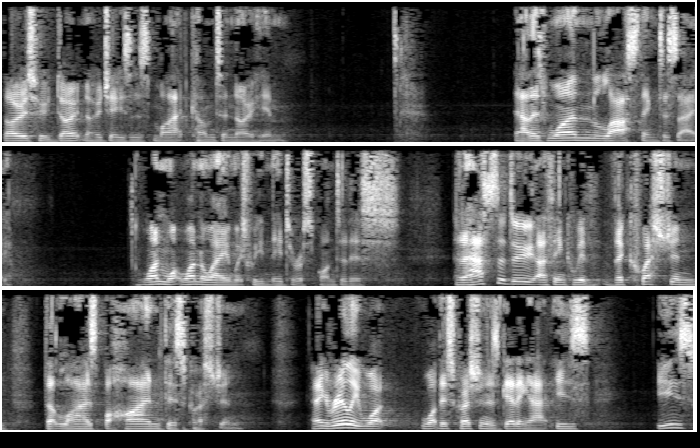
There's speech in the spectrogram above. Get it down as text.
those who don't know Jesus might come to know him. Now there's one last thing to say. One, one way in which we need to respond to this. And it has to do, I think, with the question that lies behind this question. And really what, what this question is getting at is, is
